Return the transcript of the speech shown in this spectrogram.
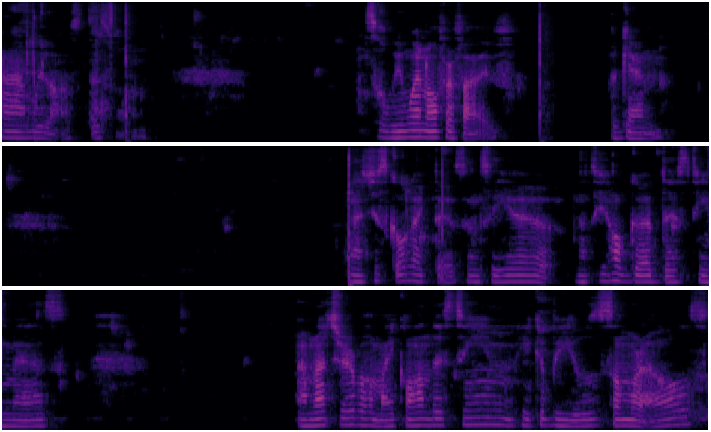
And we lost this one. So we went over 5 again. Let's just go like this and see uh, let's see how good this team is. I'm not sure about Michael on this team. He could be used somewhere else.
